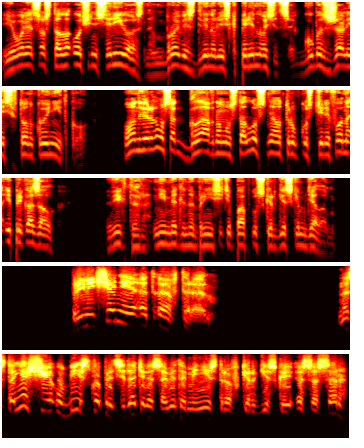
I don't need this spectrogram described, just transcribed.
Его лицо стало очень серьезным, брови сдвинулись к переносице, губы сжались в тонкую нитку. Он вернулся к главному столу, снял трубку с телефона и приказал. «Виктор, немедленно принесите папку с киргизским делом». Примечание от автора. Настоящее убийство председателя Совета министров Киргизской ССР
